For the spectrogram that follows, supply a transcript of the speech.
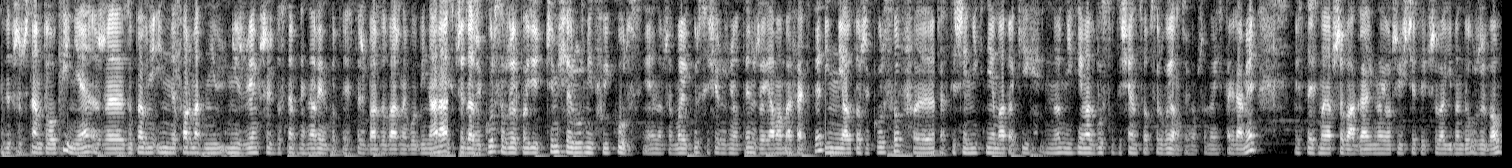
gdy przeczytałem tą opinię, że zupełnie inny format ni, niż większość dostępnych na rynku. To jest też bardzo ważne w webinarach i sprzedaży kursów, żeby powiedzieć, czym się różni Twój kurs. Nie? Na przykład moje kursy się różnią tym, że ja mam efekty. Inni autorzy kursów, y, praktycznie nikt nie ma takich, no nikt nie ma 200 tysięcy obserwujących na przykład na Instagramie, więc to jest moja przewaga no i oczywiście tej przewagi będę używał.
